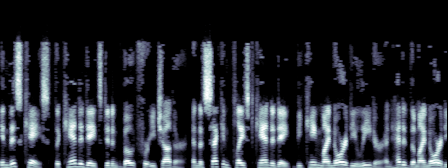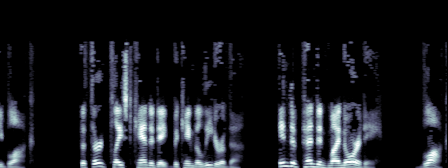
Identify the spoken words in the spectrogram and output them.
In this case, the candidates didn't vote for each other, and the second-placed candidate became minority leader and headed the minority bloc. The third-placed candidate became the leader of the independent minority bloc.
